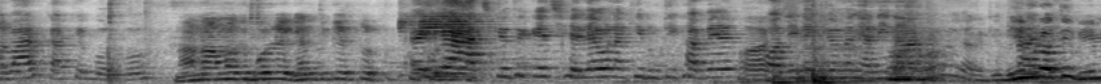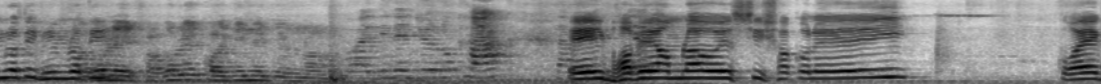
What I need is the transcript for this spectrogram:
আবার কাকে বলব? না না আমাকে বললে এখান থেকে একটু এই আজকে থেকে ছেলেও নাকি রুটি খাবে আচ্ছা। কদিনের জন্য জানি না। ভীমরতি ভীমরতি ভীমরতি। সকলে সকলে কয়দিনের জন্য? কয়দিনের জন্য খাক এই ভবে আমরাও এসছি সকলেই কয়েক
